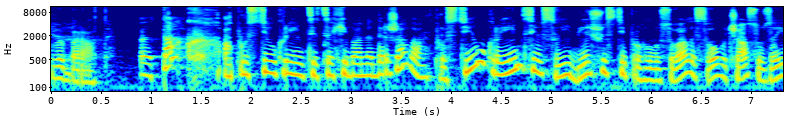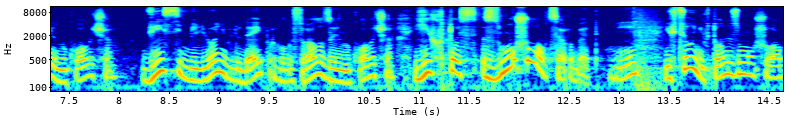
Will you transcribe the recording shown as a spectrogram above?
вибирати. Е, Так, а прості українці це хіба не держава? Прості українці в своїй більшості проголосували свого часу за Януковича. 8 мільйонів людей проголосувало за Януковича. Їх хтось змушував це робити? Ні, їх цього ніхто не змушував.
